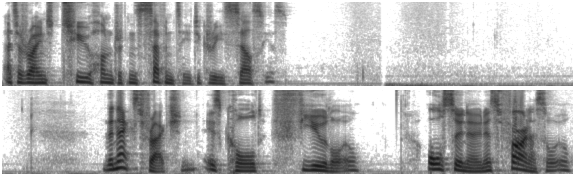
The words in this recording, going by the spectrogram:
at around 270 degrees Celsius. The next fraction is called fuel oil, also known as furnace oil.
